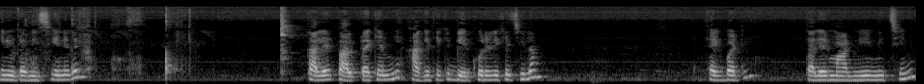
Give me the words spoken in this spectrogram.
ইনোটা মিশিয়ে নেবেন। তালের পাল্পটাকে আমি আগে থেকে বের করে রেখেছিলাম। এক বাটি তালের মার নিয়ে নিচ্ছি আমি।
